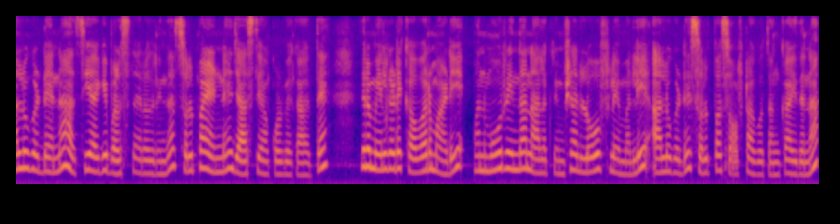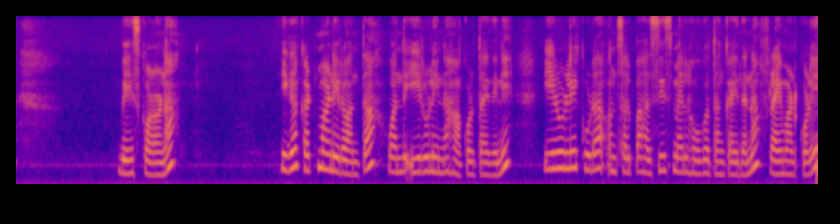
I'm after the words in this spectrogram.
ಆಲೂಗಡ್ಡೆಯನ್ನು ಹಸಿಯಾಗಿ ಬಳಸ್ತಾ ಇರೋದ್ರಿಂದ ಸ್ವಲ್ಪ ಎಣ್ಣೆ ಜಾಸ್ತಿ ಹಾಕ್ಕೊಳ್ಬೇಕಾಗತ್ತೆ. ಇದರ ಮೇಲ್ಗಡೆ ಕವರ್ ಮಾಡಿ ಒಂದು ಮೂರರಿಂದ ನಾಲ್ಕು ನಿಮಿಷ ಲೋ ಫ್ಲೇಮಲ್ಲಿ ಆಲೂಗಡ್ಡೆ ಸ್ವಲ್ಪ ಸಾಫ್ಟ್ ಆಗೋ ತನಕ ಇದನ್ನು ಬೇಯಿಸ್ಕೊಳ್ಳೋಣ. ಈಗ ಕಟ್ ಮಾಡಿರೋ ಅಂಥ ಒಂದು ಈರುಳ್ಳಿನ ಹಾಕ್ಕೊಳ್ತಾ ಇದ್ದೀನಿ. ಈರುಳ್ಳಿ ಕೂಡ ಒಂದು ಸ್ವಲ್ಪ ಹಸಿ ಸ್ಮೆಲ್ ಹೋಗೋ ತನಕ ಇದನ್ನು ಫ್ರೈ ಮಾಡ್ಕೊಳ್ಳಿ.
